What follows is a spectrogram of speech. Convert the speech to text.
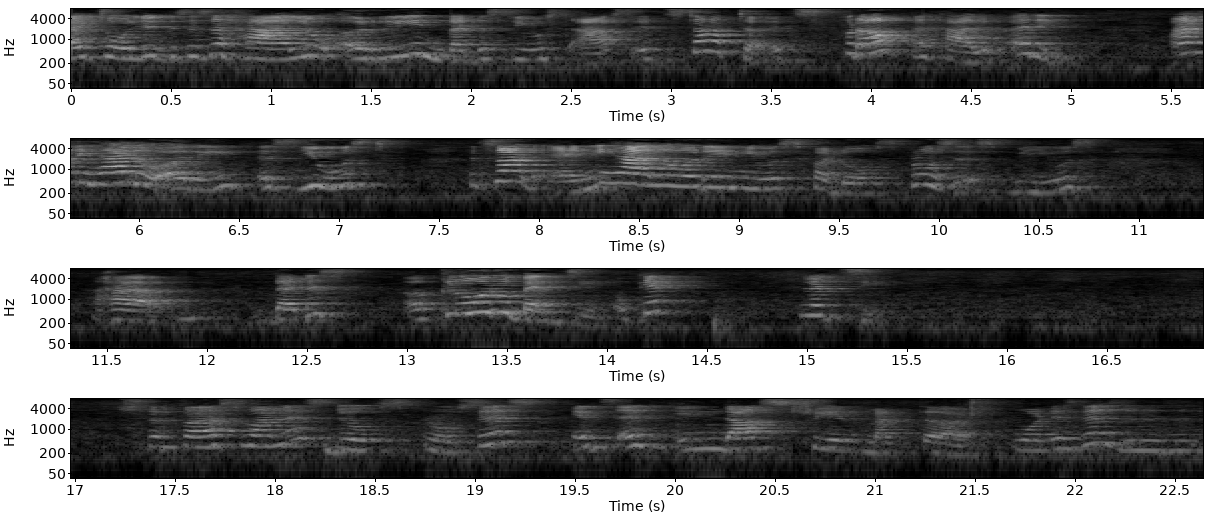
I told you this is a haloarene that is used as its starter. It's from a haloarene. And the haloarene is used, it's not any haloarene used for Dow's process. We use, uh, that is a chlorobenzene. Okay, let's see. So the first one is Dow's process. It's an industrial method. What is this? This is an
